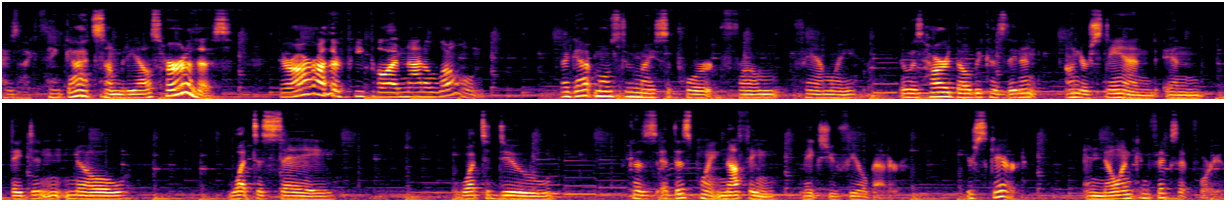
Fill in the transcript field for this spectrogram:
I was like, thank God somebody else heard of this. There are other people, I'm not alone. I got most of my support from family. It was hard though because they didn't understand and they didn't know what to say, what to do, because at this point, nothing makes you feel better. You're scared, and no one can fix it for you.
